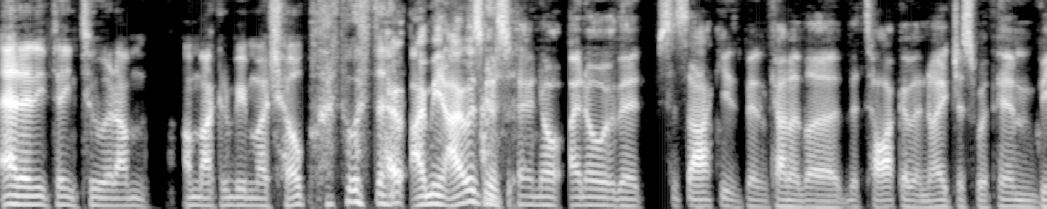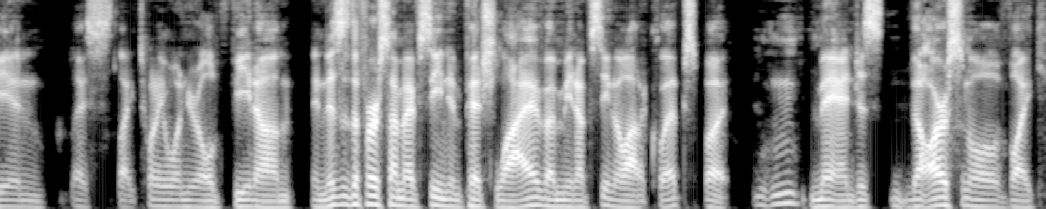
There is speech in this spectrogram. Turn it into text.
add anything to it, I'm I'm not going to be much help with that. I, I mean, I was going to say, I know, I know that Sasaki has been kind of the the talk of the night, just with him being this like 21 year old phenom. And this is the first time I've seen him pitch live. I mean, I've seen a lot of clips, but mm-hmm. man, just the arsenal of like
